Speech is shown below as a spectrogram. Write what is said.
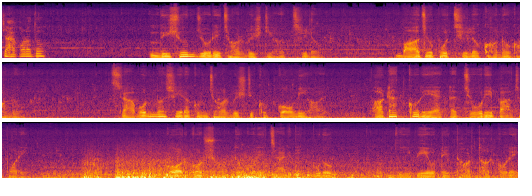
চা করা তো। ভীষণ জোরে ঝড় বৃষ্টি হচ্ছিল। বাজও পড়ছিল ঘন ঘন। শ্রাবণ মাসে এরকম ঝড় বৃষ্টি খুব কমই হয়। হঠাৎ করে একটা জোরে বাজ পড়ে। কড়কড় শব্দ করে চারিদিক পুরো কিপে ওঠে থরথর করে।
